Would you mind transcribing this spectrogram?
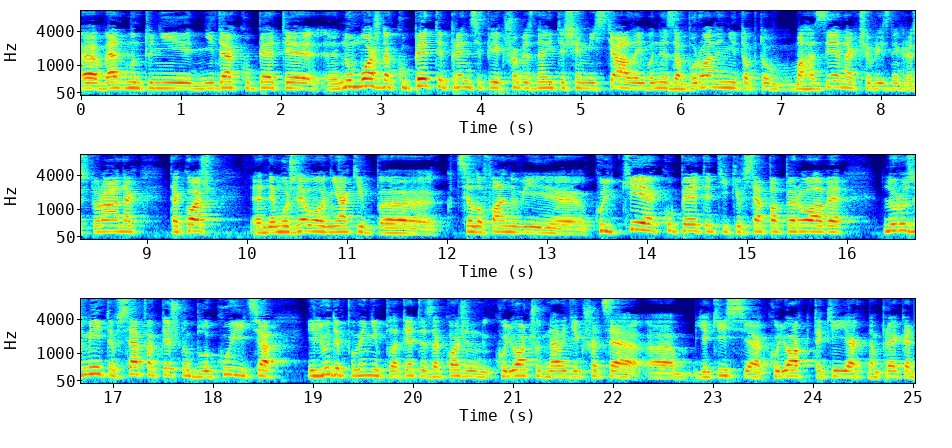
в Едмонтоні ніде купити. Е, Ну, можна купити, в принципі, якщо ви знаєте ще місця, але й вони заборонені, тобто в магазинах чи в різних ресторанах. Також е, неможливо ніякі е, целофанові е, кульки купити, тільки все паперове. Ну розумієте, все фактично блокується, і люди повинні платити за кожен кульочок, навіть якщо це е, якийсь е, кульок, такий, як, наприклад,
